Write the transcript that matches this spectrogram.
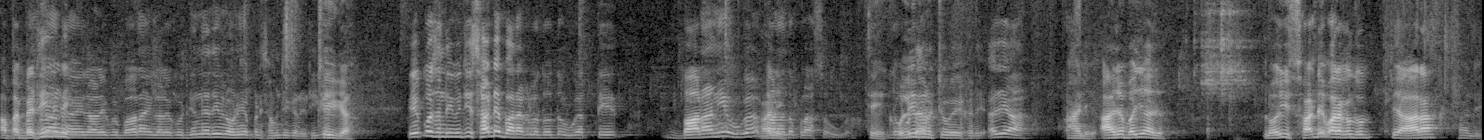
ਆਪਾਂ ਬੈਠੀ ਜਿਹੜੀ? ਆਏ ਲਾਲੇ ਕੋਈ 12 ਲਾਲੇ ਕੋਈ ਜਿੰਨੇ ਦੀ ਵੀ ਲਾਉਣੀ ਆਪਣੀ ਸਮਝ ਕਰੇ ਠੀਕ ਹੈ? ਠੀਕ ਆ। ਇਹ ਕੋ ਸੰਦੀਪ ਜੀ 12.5 ਕਿਲੋ ਦੁੱਧ ਹੋਊਗਾ ਤੇ 12 ਨਹੀਂ ਹੋਊਗਾ 12 ਤੋਂ ਪਲੱਸ ਹੋਊਗਾ। ਤੇ ਖੋਲੀ ਫਿਰ। ਚੋਏ ਖੜੇ। ਅਜੇ ਆ। ਹਾਂਜੀ ਆ ਜਾਓ ਬਾਈ ਆ ਜਾਓ। ਲੋ ਜੀ 12.5 ਕਿਲੋ ਦੁੱਧ ਤਿਆਰ ਆ। ਹਾਂਜੀ।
